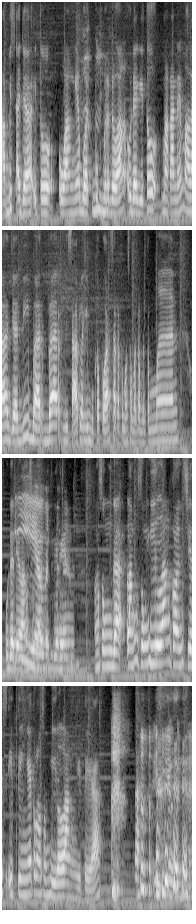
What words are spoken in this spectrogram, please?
Habis aja itu uangnya buat bukber doang, udah gitu makannya malah jadi barbar di saat lagi buka puasa ketemu sama teman-teman, udah dia langsung iya, mikirin langsung nggak langsung hilang conscious eatingnya itu langsung hilang gitu ya. Nah, iya benar.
